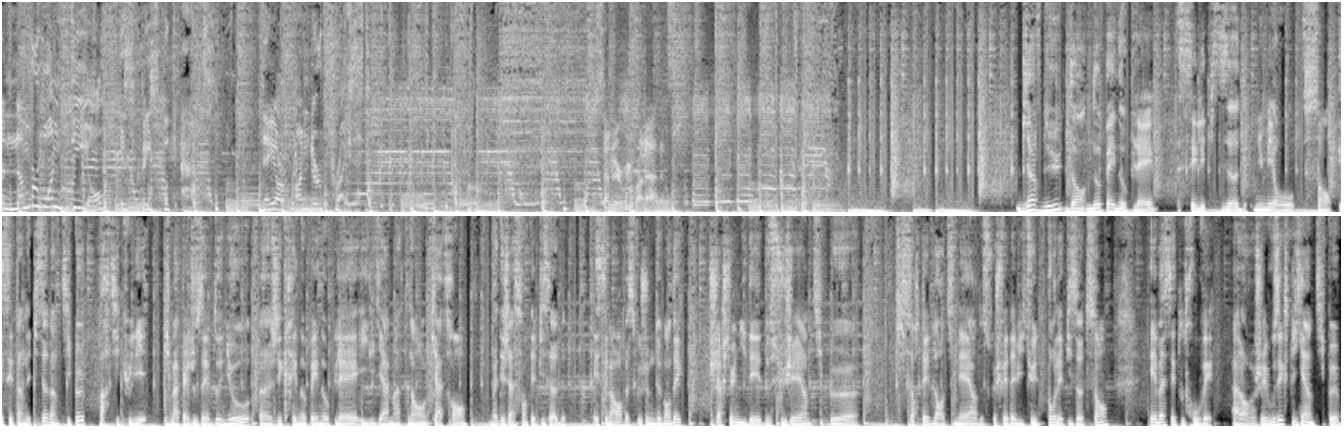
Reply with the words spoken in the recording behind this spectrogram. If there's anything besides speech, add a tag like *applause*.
The number one deal is Facebook ads. They are underpriced. Senator, we run ads. Bienvenue dans No Pay No Play. C'est l'épisode numéro 100 et c'est un épisode un petit peu particulier. Je m'appelle Joseph Dogno, euh, j'ai créé No Pay No Play il y a maintenant 4 ans, bah déjà 100 épisodes. Et c'est marrant parce que je me demandais, chercher une idée de sujet un petit peu euh, qui sortait de l'ordinaire, de ce que je fais d'habitude pour l'épisode 100. Et ben c'est tout trouvé. Alors je vais vous expliquer un petit peu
